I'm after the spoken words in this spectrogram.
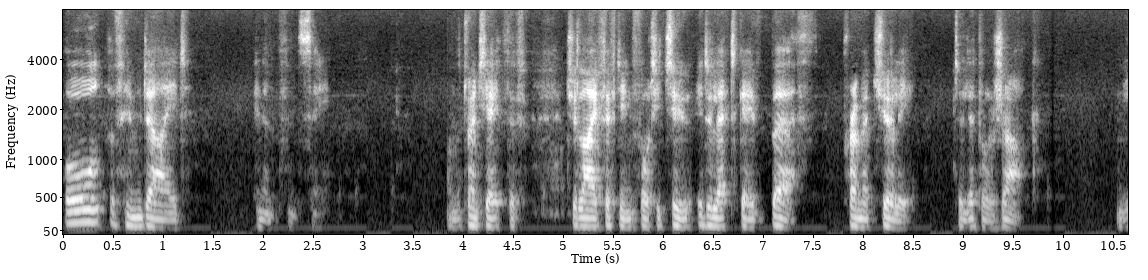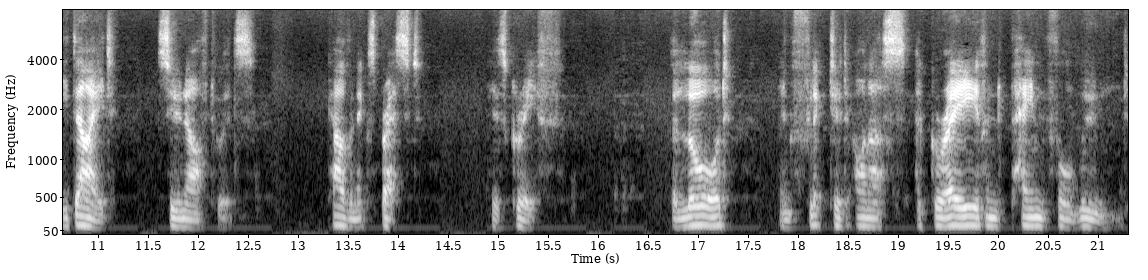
all of whom died in infancy. On the 28th of July 1542, Idelette gave birth prematurely to little Jacques, and he died soon afterwards. Calvin expressed his grief. The Lord inflicted on us a grave and painful wound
